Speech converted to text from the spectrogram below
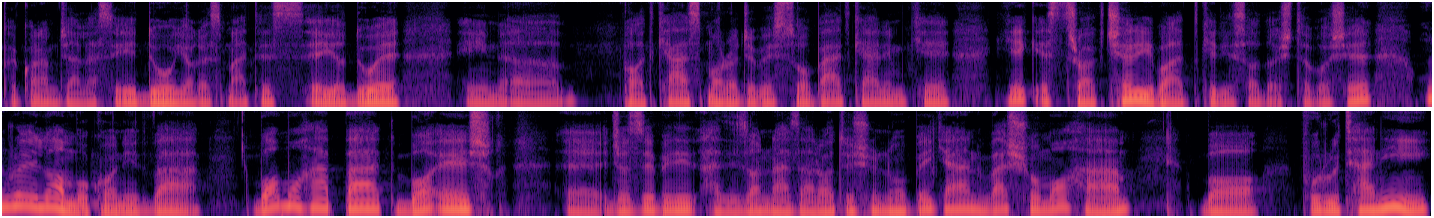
فکر کنم جلسه دو یا قسمت سه یا دو این پادکست ما راجبش صحبت کردیم که یک استراکچری باید کلیسا داشته باشه اون رو اعلام بکنید و با محبت با عشق اجازه بدید عزیزان نظراتشون رو بگن و شما هم با فروتنی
